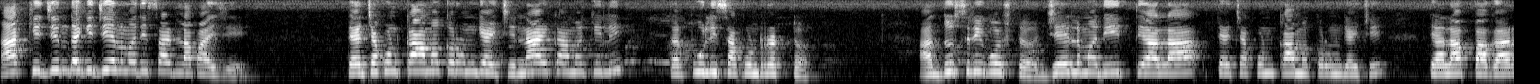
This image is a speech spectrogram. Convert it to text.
अख्खी जिंदगी जेलमध्ये साडला पाहिजे. त्यांच्याकडून कामं करून घ्यायची. नाही कामं केली तर पोलिसाकडून रट्ट. आणि दुसरी गोष्ट जेलमध्ये त्याला त्याच्याकडून कामं करून घ्यायची. त्याला पगार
